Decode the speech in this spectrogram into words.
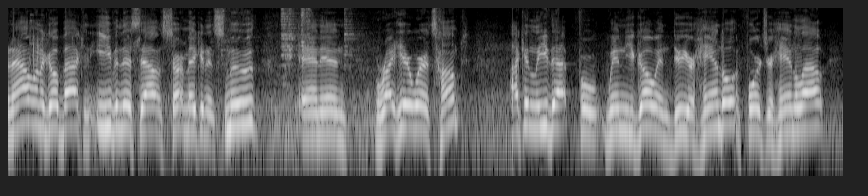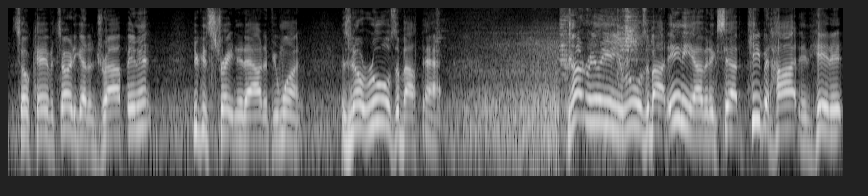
So now I wanna go back and even this out and start making it smooth. And then right here where it's humped, I can leave that for when you go and do your handle and forge your handle out. It's okay if it's already got a drop in it. You can straighten it out if you want. There's no rules about that. Not really any rules about any of it except keep it hot and hit it.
